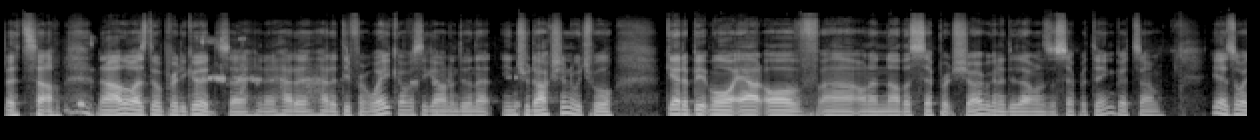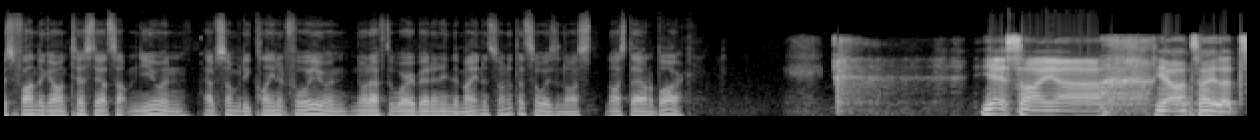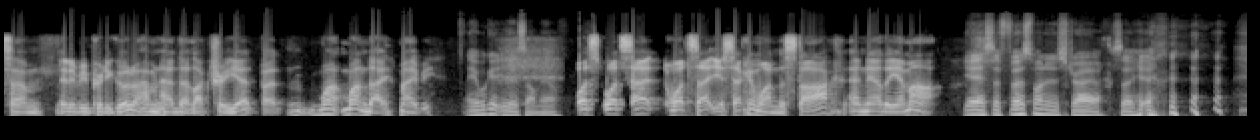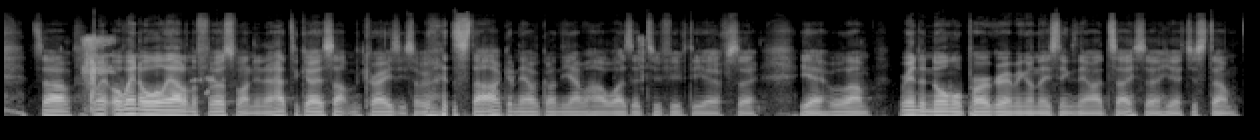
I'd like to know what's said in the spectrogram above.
but um, no, otherwise doing pretty good. So you know, had a had a different week. Obviously, going and doing that introduction, which we'll get a bit more out of uh, on another separate show. We're going to do that one as a separate thing. But um, yeah, it's always fun to go and test out something new and have somebody clean it for you and not have to worry about any of the maintenance on it. That's always a nice nice day on a bike. Yes, I uh, yeah, I'd say that um, it'd be pretty good. I haven't had that luxury yet, but one one day maybe. Yeah, we'll get you there somehow. What's what's that? What's that? Your second one, the Stark, and now the Yamaha. Yeah, so first one in Australia. So yeah, so went, I went all out on the first one. You know, had to go something crazy. So we went Stark, and now we've gone the Yamaha YZ250F. So yeah, well, um, we're into normal programming on these things now. I'd say. So yeah, just um,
